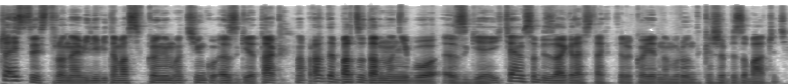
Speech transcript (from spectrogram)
Cześć, z tej strony Emily, witam was w kolejnym odcinku SG. Tak, naprawdę bardzo dawno nie było SG i chciałem sobie zagrać tak tylko jedną rundkę, żeby zobaczyć.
